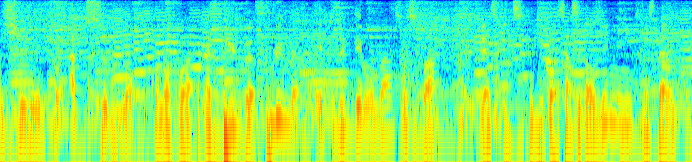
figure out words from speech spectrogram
Messieurs, il faut absolument qu'on envoie la pub Plume et Duc des Lombards ce soir. Et la suite du concert, c'est dans une minute. Restez avec nous.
